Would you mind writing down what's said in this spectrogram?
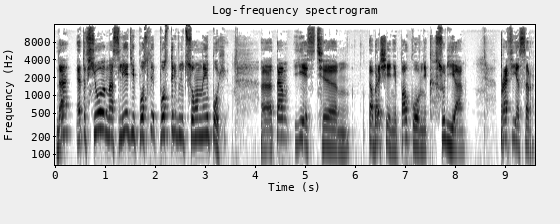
Да? Это все наследие после постреволюционной эпохи. Э, там есть эм, обращение полковник, судья, профессор,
